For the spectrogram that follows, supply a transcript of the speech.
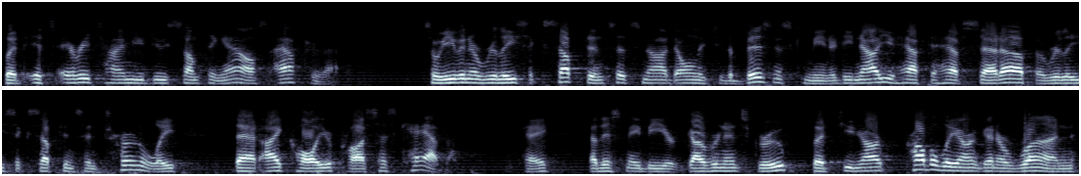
but it's every time you do something else after that. So even a release acceptance, it's not only to the business community. Now you have to have set up a release acceptance internally that I call your process CAB. Okay? Now this may be your governance group, but you probably aren't going to run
